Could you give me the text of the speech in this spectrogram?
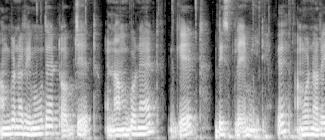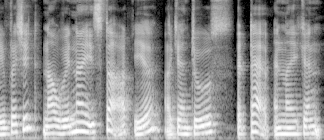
i'm gonna remove that object and i'm gonna add get display media. Okay i'm gonna refresh it. Now when i start here i can choose a tab and i can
